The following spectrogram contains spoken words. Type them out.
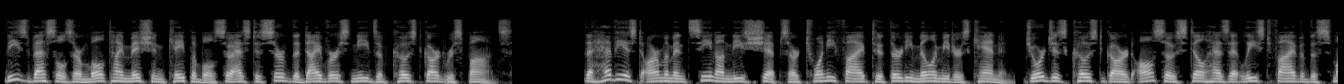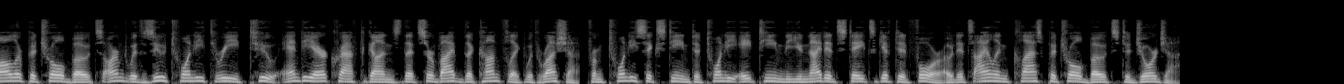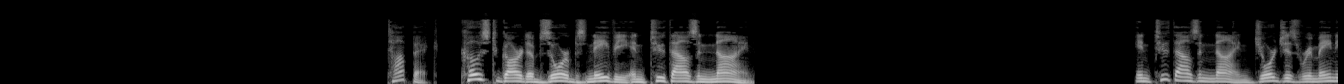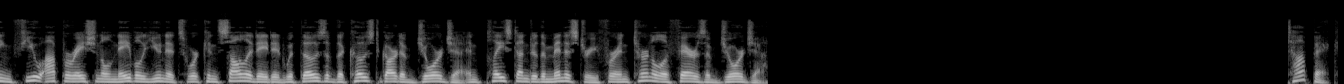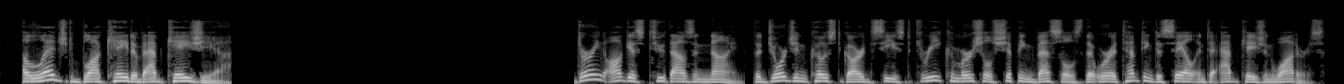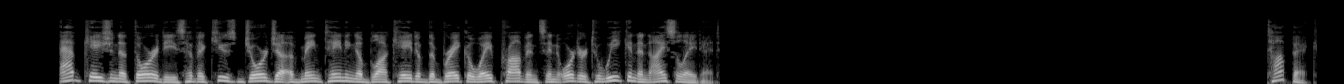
These vessels are multi-mission capable so as to serve the diverse needs of Coast Guard response. The heaviest armament seen on these ships are 25 to 30 mm cannon. Georgia's Coast Guard also still has at least five of the smaller patrol boats armed with Zu-23 2 anti-aircraft guns that survived the conflict with Russia. From 2016 to 2018 the United States gifted four owed its island-class patrol boats to Georgia. Coast Guard absorbs Navy in 2009 In 2009 Georgia's remaining few operational naval units were consolidated with those of the Coast Guard of Georgia and placed under the Ministry for Internal Affairs of Georgia. Alleged blockade of Abkhazia During August 2009, the Georgian Coast Guard seized three commercial shipping vessels that were attempting to sail into Abkhazian waters. Abkhazian authorities have accused Georgia of maintaining a blockade of the breakaway province in order to weaken and isolate it.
